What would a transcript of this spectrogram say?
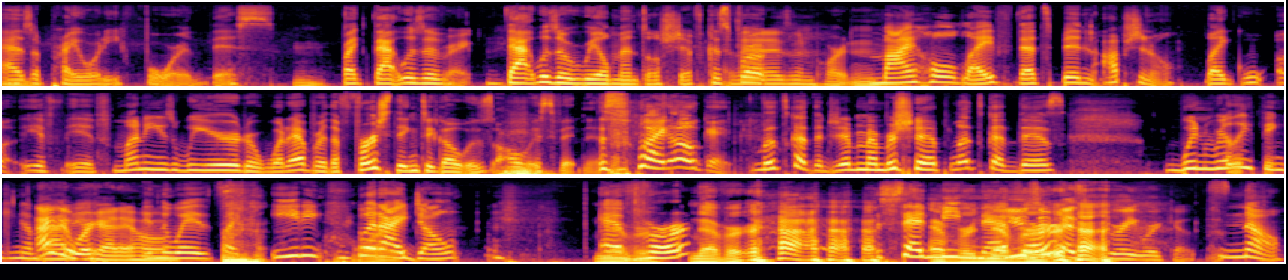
as a priority for this. Mm. Like that was a Right. that was a real mental shift. Because for that is important. my whole life that's been optional. Like w- uh, if if money is weird or whatever the first thing to go is always fitness. Like okay let's cut the gym membership. Let's cut this. When really thinking about can it work out at in the way it's like eating but i don't Never. ever. Never. said me Ever, never, never. User has great workouts. no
